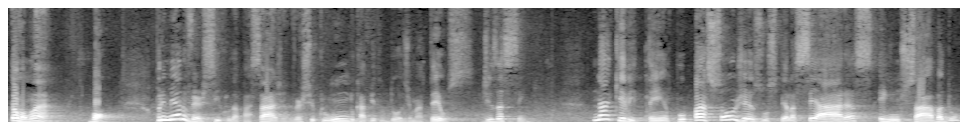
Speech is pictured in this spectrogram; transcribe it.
Então vamos lá? Bom, o primeiro versículo da passagem, versículo 1 do capítulo 12 de Mateus, diz assim: Naquele tempo passou Jesus pelas searas em um sábado,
